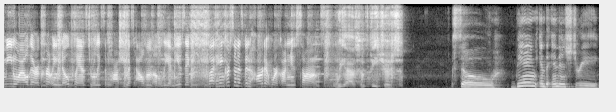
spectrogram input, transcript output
Meanwhile, there are currently no plans to release a posthumous album of Aaliyah music, but Hankerson has been hard at work on new songs. We have some features. So, being in the industry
